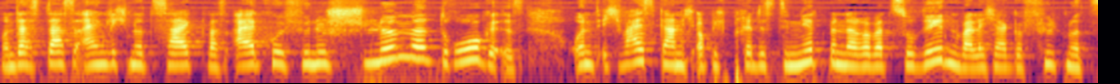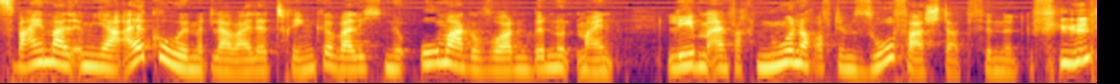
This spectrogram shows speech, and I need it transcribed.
und dass das eigentlich nur zeigt, was Alkohol für eine schlimme Droge ist. Und ich weiß gar nicht, ob ich prädestiniert bin, darüber zu reden, weil ich ja gefühlt nur zweimal im Jahr Alkohol mittlerweile trinke, weil ich eine Oma geworden bin und mein Leben einfach nur noch auf dem Sofa stattfindet, gefühlt.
